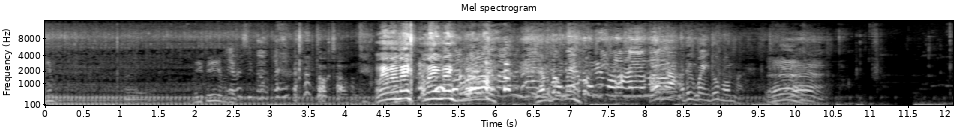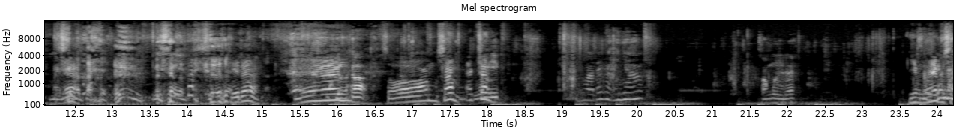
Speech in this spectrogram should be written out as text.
ยิ้มเออ ตีตีอยู่ยังไม่สิตกเลยตอกสาเอาไม่ไม่ไม่เอาไม่ไม่ไม่ได้อย่ามาตกแม่คนที่บอกว่าเอาดึงไปดูผมเออไม่เด้มันไตมันเรื่องมันไตคือเคเด้อหนึ่งสองสามแอคชั่นอีกว่าได้กับยาวสองมือเลยยิ้มสวได้ยภาษา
